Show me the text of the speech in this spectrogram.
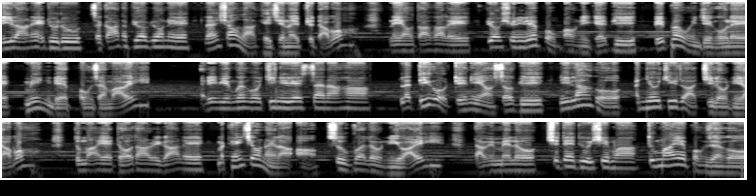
နီလာနဲ့အတူတူစကားတပြောပြောနဲ့လမ်းလျှောက်လာခဲ့ခြင်းလည်းဖြစ်တာပေါ့။နှစ်ယောက်သားကလည်းပျော်ရွှင်နေတဲ့ပုံပေါက်နေခဲ့ပြီးဘေးပတ်ဝန်းကျင်ကိုလည်းမေ့နေတဲ့ပုံစံပါပဲ။အဲ့ဒီမြင်ကွင်းကိုကြည့်နေတဲ့စန္ဒာဟာ လက်တီးကိုတင်းနေအောင်စုပ်ပြီးနီလာကိုအညှိုးကြီးစွာကြည်လို့နေတာပေါ့။သူမရဲ့ဒေါသတွေကလည်းမထိန်ချုံနိုင်လောက်အောင်စူပွက်လို့နေပါတယ်။ဒါပေမဲ့လို့ရှစ်တဲ့သူအရှိမသူမရဲ့ပုံစံကို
